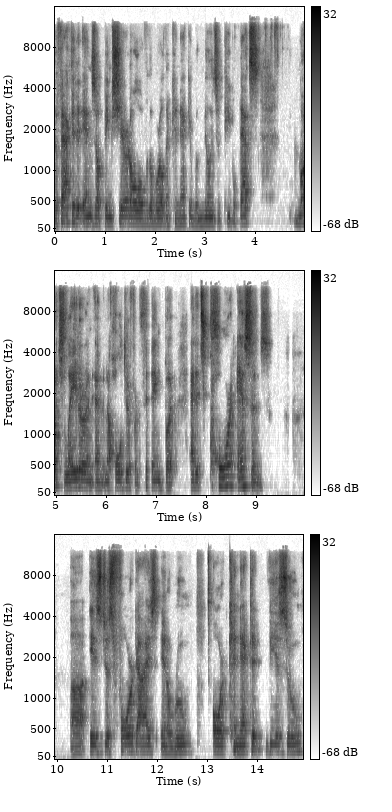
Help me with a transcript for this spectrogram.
The fact that it ends up being shared all over the world and connecting with millions of people, that's much later and, and a whole different thing. But at its core essence, uh, is just four guys in a room or connected via Zoom,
